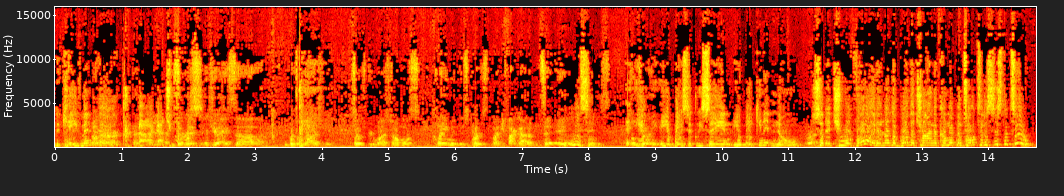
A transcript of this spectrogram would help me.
The caveman? No, I got you The first. question that you asked uh, Brother Washington, so it's pretty much almost claiming this person. Like if I got up and said, "Hey, Listen, you're, you're basically saying you're making it known Right. so that you avoid another brother trying to come up and talk to the sister too.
